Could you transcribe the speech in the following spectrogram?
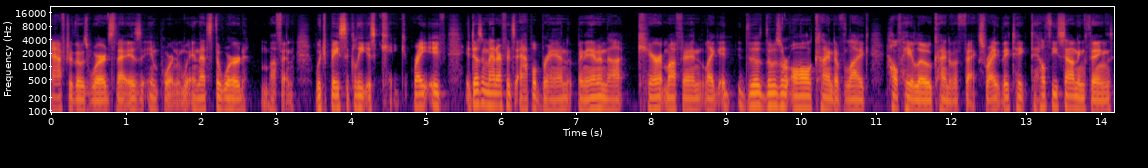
after those words that is important, and that's the word muffin, which basically is cake, right? If it doesn't matter if it's apple bran, banana nut, carrot muffin, like it, th- those are all kind of like health halo kind of effects, right? They take healthy sounding things,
